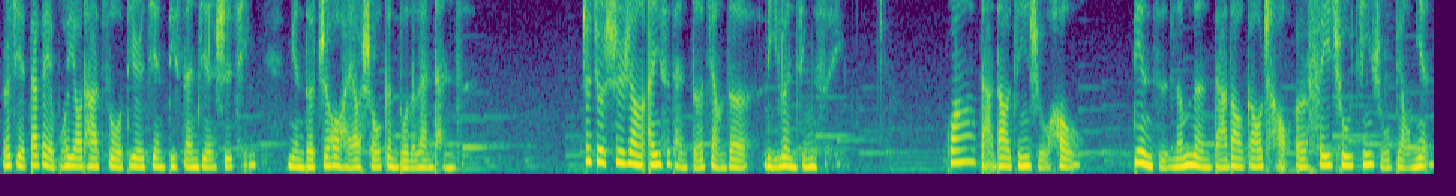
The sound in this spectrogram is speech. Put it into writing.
而且大概也不会要他做第二件、第三件事情，免得之后还要收更多的烂摊子。这就是让爱因斯坦得奖的理论精髓。光打到金属后，电子能不能达到高潮而飞出金属表面，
